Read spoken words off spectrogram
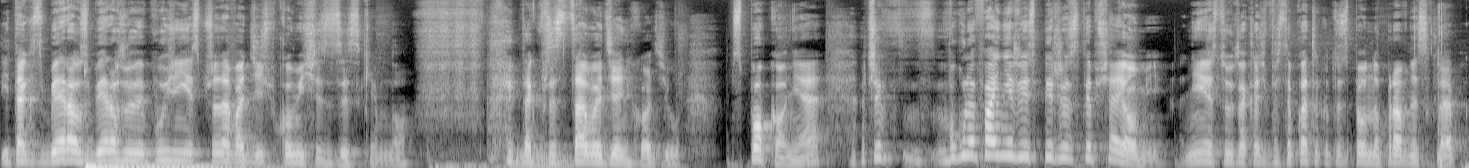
i tak zbierał, zbierał, żeby później je sprzedawać gdzieś w komisie z zyskiem, no. I tak przez cały dzień chodził. Spoko, nie? Znaczy, w, ogóle fajnie, że jest pierwszy sklep Xiaomi. Nie jest tu jakaś występka, tylko to jest pełnoprawny sklep.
